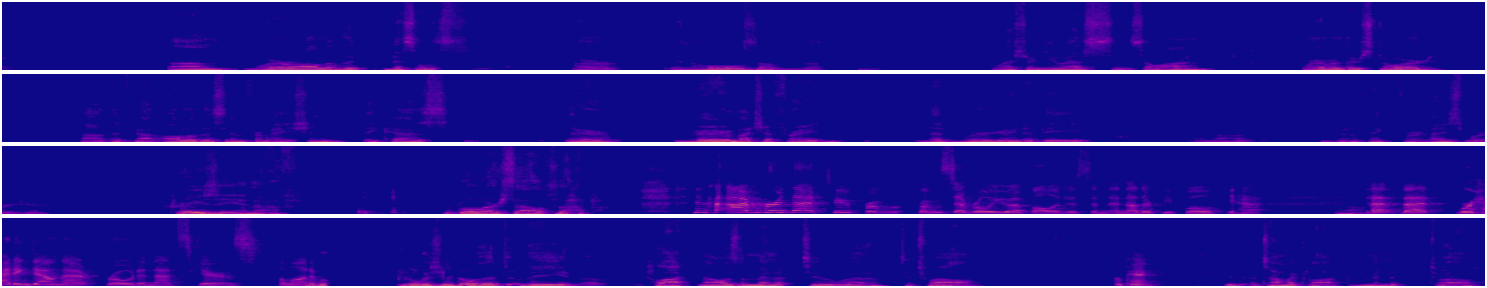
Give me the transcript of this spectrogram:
um, where all of the missiles are in the holes of the western us and so on wherever they're stored uh, they've got all of this information because they're very much afraid that we're going to be, and I'm going to think for a nice word here, crazy enough to blow ourselves up. I've heard that too from from several ufologists and, and other people. Yeah. Yeah. That that we're heading down that road and that scares a lot of Well, Well, as you know, that the uh, clock now is a minute to uh, to twelve. Okay. the atomic clock, minute 12,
